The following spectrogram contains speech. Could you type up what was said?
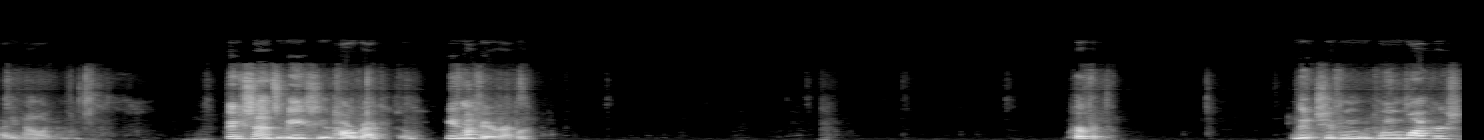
I do not like Eminem. Fifty Cent's a beast. He's a power back, so he's my favorite rapper. Perfect. Good shifting between the blockers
